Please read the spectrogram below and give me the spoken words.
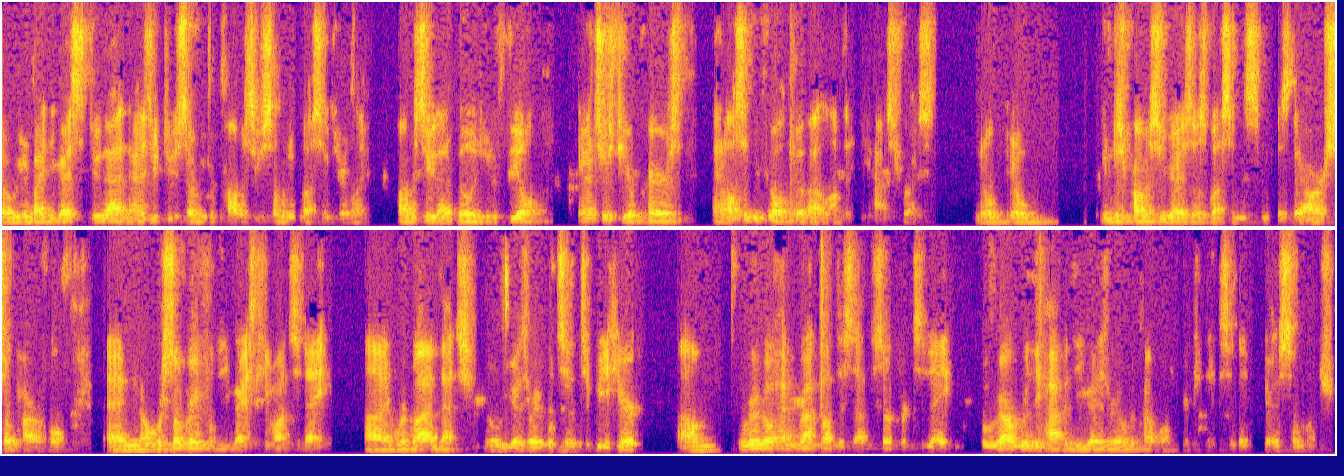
Know, we invite you guys to do that, and as you do so, we can promise you so many blessings in your life. Promise you that ability to feel answers to your prayers, and also be feel feel that love that He has for us. You know, you know, we can just promise you guys those blessings because they are so powerful. And you know, we're so grateful that you guys came on today. Uh, and we're glad that you, know, you guys are able to, to be here. Um, we're going to go ahead and wrap up this episode for today, but we are really happy that you guys are able to come on here today. So thank you guys so much.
